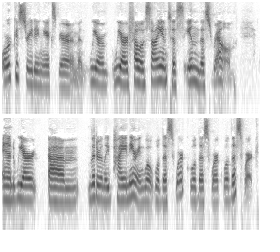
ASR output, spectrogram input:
orchestrating the experiment. We are we are fellow scientists in this realm, and we are um, literally pioneering. Well, will this work? Will this work? Will this work?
